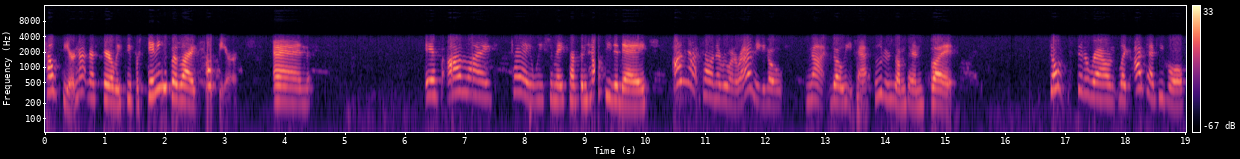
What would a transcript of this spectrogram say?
healthier, not necessarily super skinny, but like healthier. And if I'm like, hey, we should make something healthy today, I'm not telling everyone around me to go not go eat fast food or something, but don't sit around like I've had people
